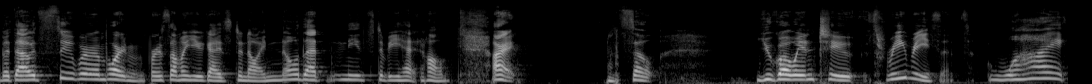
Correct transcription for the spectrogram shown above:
but that was super important for some of you guys to know. I know that needs to be hit home. All right. So you go into three reasons why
